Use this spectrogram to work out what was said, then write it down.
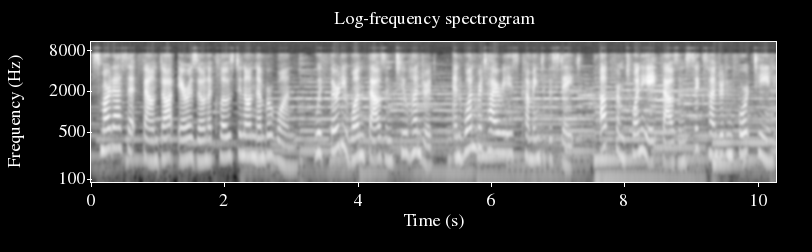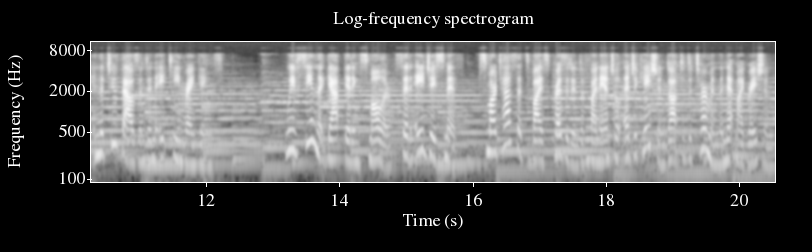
SmartAsset found. Arizona closed in on number 1, with 31,201 retirees coming to the state, up from 28,614 in the 2018 rankings. We've seen that gap getting smaller, said AJ Smith, SmartAsset's vice president of financial education. To determine the net migration,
